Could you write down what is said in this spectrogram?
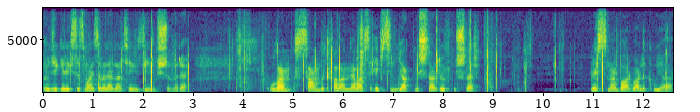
Önce gereksiz malzemelerden temizleyelim şunları. Ulan sandık falan ne varsa hepsini yakmışlar, dökmüşler. Resmen barbarlık bu ya.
